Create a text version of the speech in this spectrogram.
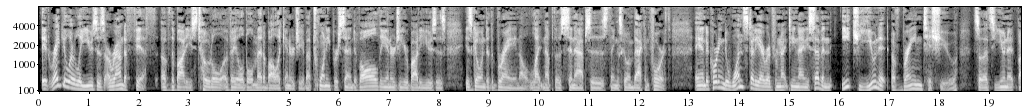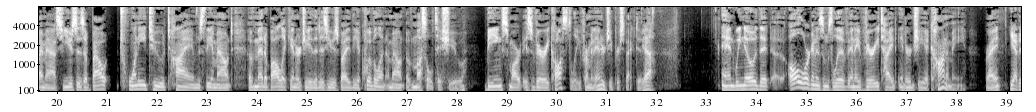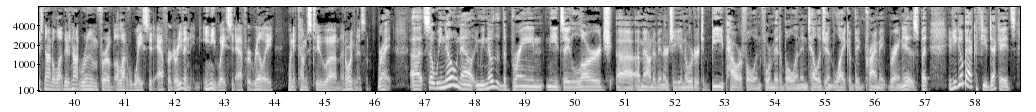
it regularly uses around a fifth of the body's total available metabolic energy. About 20% of all the energy your body uses is going to the brain. I'll lighten up those synapses, things going back and forth. And according to one study I read from 1997, each unit of brain tissue, so that's unit by mass, uses about 22 times the amount of metabolic energy that is used by the equivalent amount of muscle tissue. Being smart is very costly from an energy perspective. Yeah. And we know that uh, all organisms live in a very tight energy economy, right? Yeah, there's not a lot, there's not room for a, a lot of wasted effort or even any wasted effort really when it comes to um, an organism. Right. Uh, so we know now, we know that the brain needs a large uh, amount of energy in order to be powerful and formidable and intelligent like a big primate brain is. But if you go back a few decades,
